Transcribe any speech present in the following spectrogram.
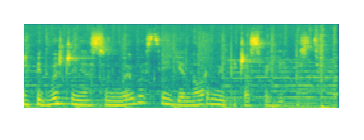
і підвищення сонливості є нормою під час вагітності.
